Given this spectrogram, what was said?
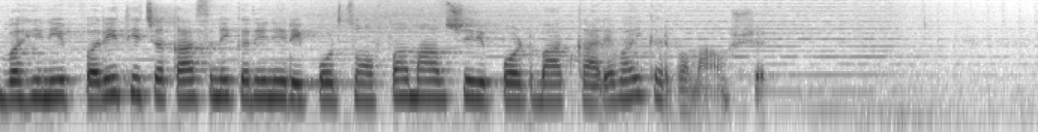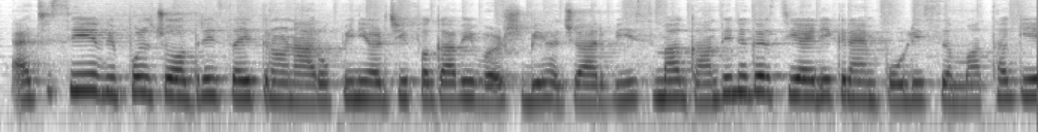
વહીની ફરીથી ચકાસણી કરીને રિપોર્ટ સોંપવામાં આવશે. રિપોર્ટ બાદ કાર્યવાહી કરવામાં આવશે. એચસીએ વિપુલ ચૌધરી સહિત ત્રણ આરોપીની અરજી ફગાવી વર્ષ બે હજાર વીસમાં ગાંધીનગર સીઆઈડી ક્રાઇમ પોલીસ મથકે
